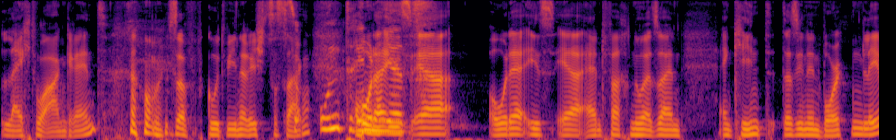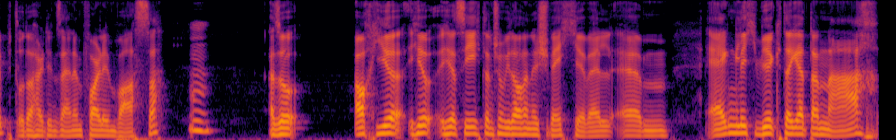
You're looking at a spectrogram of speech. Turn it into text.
leicht wo angerannt, um es auf gut Wienerisch zu sagen? so untrainiert. oder ist er oder ist er einfach nur so ein, ein Kind, das in den Wolken lebt oder halt in seinem Fall im Wasser? Hm. Also auch hier, hier, hier sehe ich dann schon wieder auch eine Schwäche, weil ähm, eigentlich wirkt er ja danach,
